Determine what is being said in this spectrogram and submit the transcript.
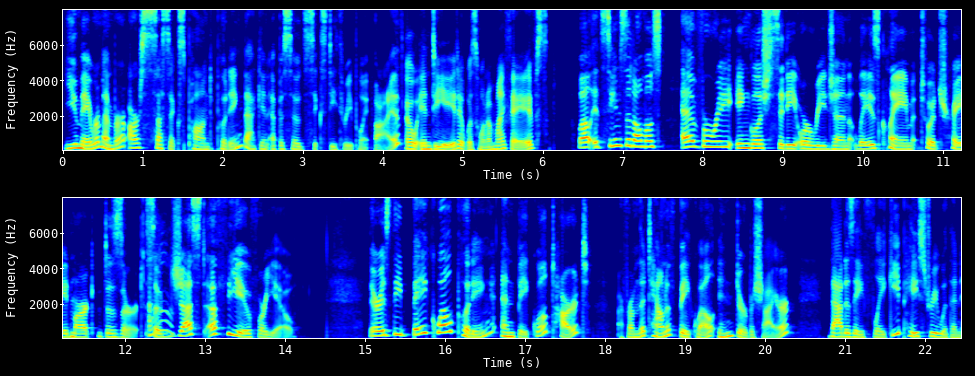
You may remember our Sussex Pond pudding back in episode 63.5. Oh, indeed. It was one of my faves. Well, it seems that almost every English city or region lays claim to a trademark dessert. So, ah. just a few for you. There is the Bakewell pudding and Bakewell tart are from the town of Bakewell in Derbyshire. That is a flaky pastry with an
